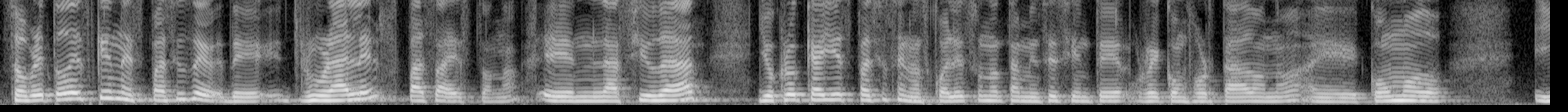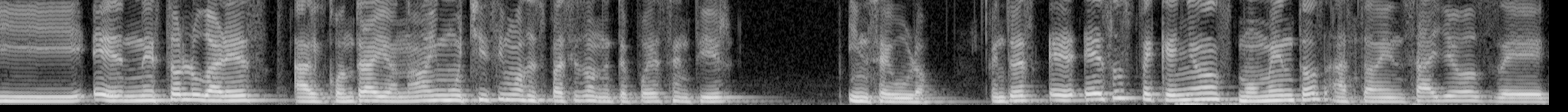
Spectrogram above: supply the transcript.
Sobre todo es que en espacios de, rurales pasa esto, ¿no? En la ciudad yo creo que hay espacios en los cuales uno también se siente reconfortado, ¿no? Eh, cómodo. Y en estos lugares, al contrario, ¿no? Hay muchísimos espacios donde te puedes sentir inseguro. Entonces, e, esos pequeños momentos, hasta de ensayos, de,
